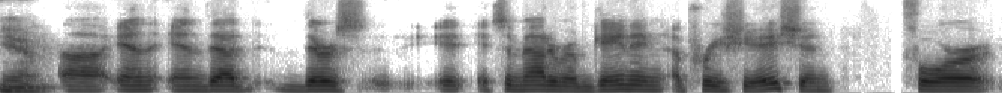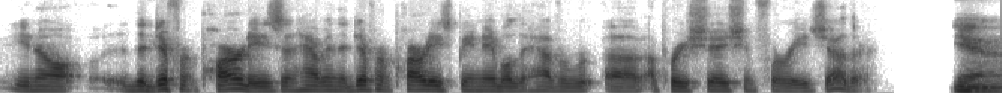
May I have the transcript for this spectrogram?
Yeah. Uh, and and that there's it, it's a matter of gaining appreciation for you know the different parties and having the different parties being able to have a, uh, appreciation for each other. Yeah.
